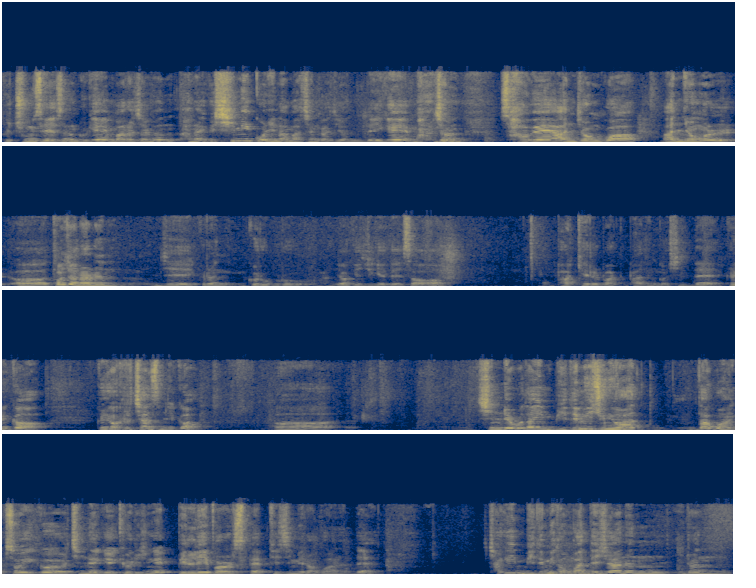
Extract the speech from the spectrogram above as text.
그 중세에서는 그게 말하자면 하나의 그 시민권이나 마찬가지였는데 이게 말하자면 사회 안정과 안녕을 어, 도전하는 이제 그런 그룹으로 여겨지게 돼서 박해를 받, 받은 것인데 그러니까 그러니까 그렇지 않습니까? 어, 침례보다 이 믿음이 중요하다고 하는 소위 그 침례교의 교리 중에 believers baptism이라고 하는데 자기 믿음이 동반되지 않은 이런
